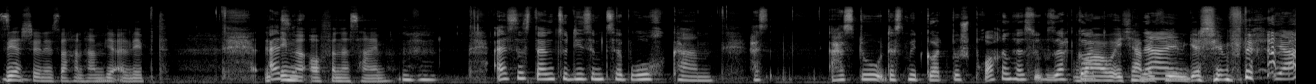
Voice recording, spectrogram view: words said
Sehr schöne Sachen haben wir erlebt. Als Immer offenes Heim. Mhm. Als es dann zu diesem Zerbruch kam, hast, hast du das mit Gott besprochen? Hast du gesagt, Gott? Wow, ich habe nein. viel geschimpft. Ja?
